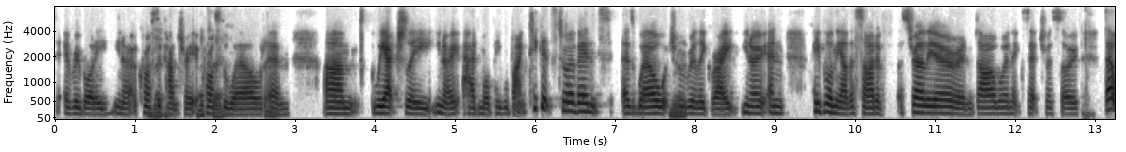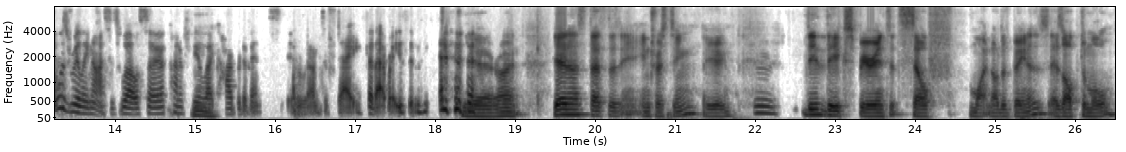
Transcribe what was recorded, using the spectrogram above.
to everybody, you know, across the country, across okay. the world. And um, we actually, you know, had more people buying tickets to events as well, which were really great, you know, and people on the other side of Australia and Darwin, etc. So that was really nice as well. So I kind of feel mm. like hybrid events are around to stay for that reason. yeah, right. Yeah, that's that's interesting. You, mm. the the experience itself might not have been as as optimal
